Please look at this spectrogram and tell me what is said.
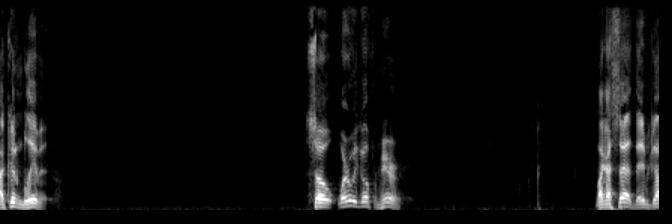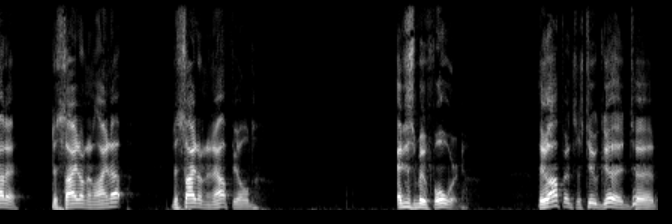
I couldn't believe it. So where do we go from here? Like I said, they've got to decide on a lineup, decide on an outfield, and just move forward. The offense is too good to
